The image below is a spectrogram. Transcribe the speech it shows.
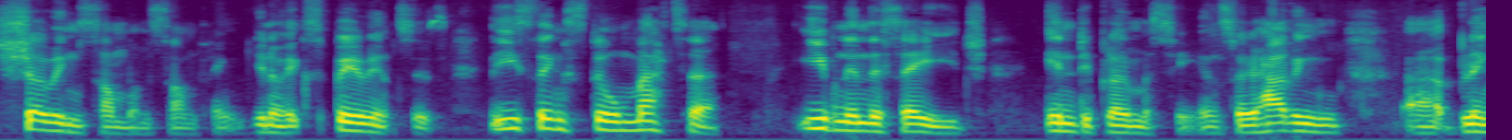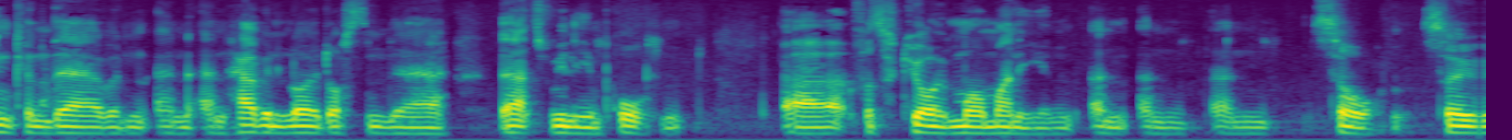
showing someone something, you know, experiences. These things still matter, even in this age, in diplomacy. And so having uh, Blinken there and, and, and having Lloyd Austin there, that's really important uh, for securing more money and, and, and, and so on. So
